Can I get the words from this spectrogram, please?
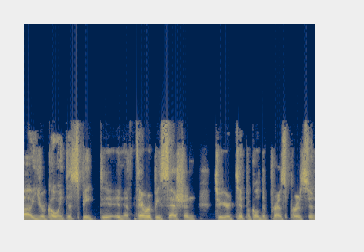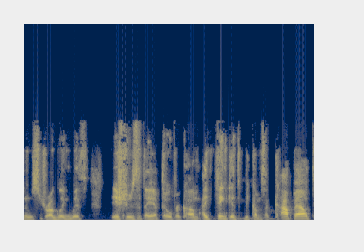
uh, you're going to speak to in a therapy session to your typical depressed person who's struggling with issues that they have to overcome. I think it becomes a cop out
